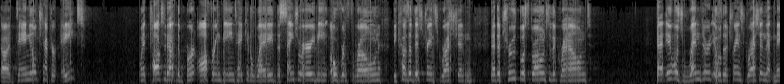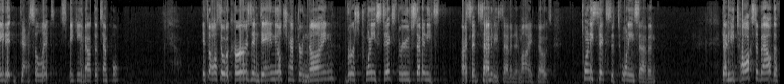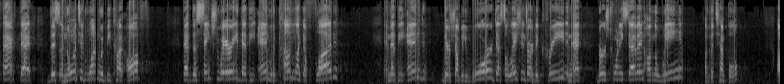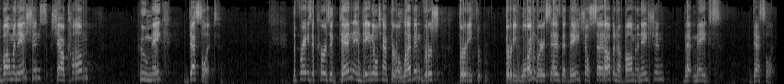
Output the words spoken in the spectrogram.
uh, Daniel chapter 8, when it talks about the burnt offering being taken away, the sanctuary being overthrown because of this transgression, that the truth was thrown to the ground, that it was rendered, it was a transgression that made it desolate, speaking about the temple. It also occurs in Daniel chapter 9, verse 26 through 70. I said 77 in my notes. 26 to 27. That he talks about the fact that this anointed one would be cut off, that the sanctuary, that the end would come like a flood, and that the end there shall be war, desolations are decreed, and that verse 27 on the wing of the temple, abominations shall come who make desolate. The phrase occurs again in Daniel chapter 11, verse 30, 31, where it says that they shall set up an abomination that makes desolate.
